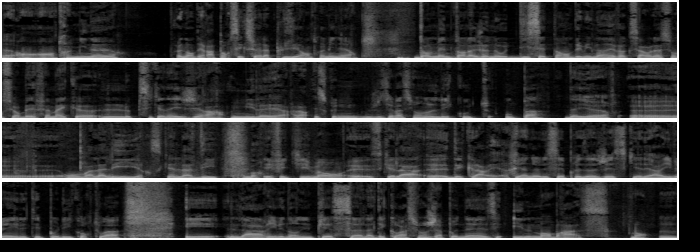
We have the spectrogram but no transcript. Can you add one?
euh, entre mineurs prenant des rapports sexuels à plusieurs entre mineurs. Dans le même temps, la jeune de 17 ans en 2001, évoque sa relation sur BFM avec euh, le psychanalyste Gérard Miller. Alors, est-ce que je ne sais pas si on l'écoute ou pas d'ailleurs. Euh, on va la lire, ce qu'elle a dit, effectivement, euh, ce qu'elle a déclaré. Rien ne laissait présager ce qui allait arriver. Il était poli, courtois. Et là, arrivé dans une pièce à la décoration japonaise, il m'embrasse. Bon. Hmm.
